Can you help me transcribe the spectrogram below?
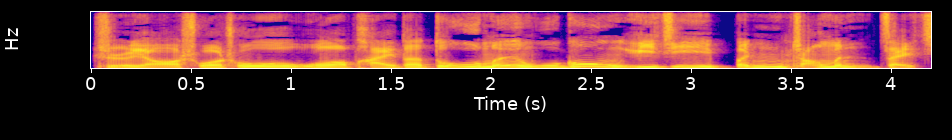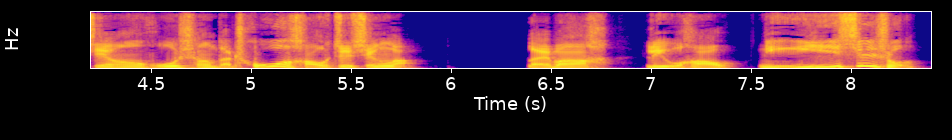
只要说出我派的独门武功以及本掌门在江湖上的绰号就行了。来吧，六号，你先说。”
